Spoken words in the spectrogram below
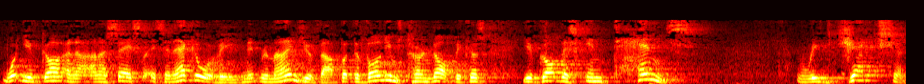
what you've got, and I, and I say it's, it's, an echo of Eden, it reminds you of that, but the volume's turned up because you've got this intense rejection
